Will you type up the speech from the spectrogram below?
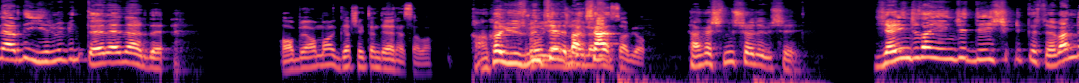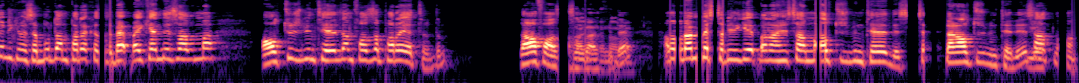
nerede 20 bin TL nerede? Abi ama gerçekten değer hesaba. Kanka 100 bin TL bak sen kanka şimdi şöyle bir şey. Yayıncıdan yayıncıya değişiklik gösteriyor. Ben dedim ki mesela buradan para kazan. Ben, ben kendi hesabıma 600 bin TL'den fazla para yatırdım. Daha fazla Aynen belki de. abi. Ama ben mesela gelip bana hesabıma 600 bin TL dese ben 600 bin TL'ye satmam.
